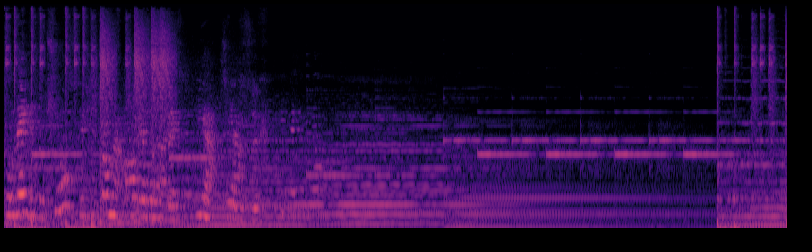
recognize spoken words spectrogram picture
volledig op slot. Dus je kan er altijd wel uit. Ja, ja. Ik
